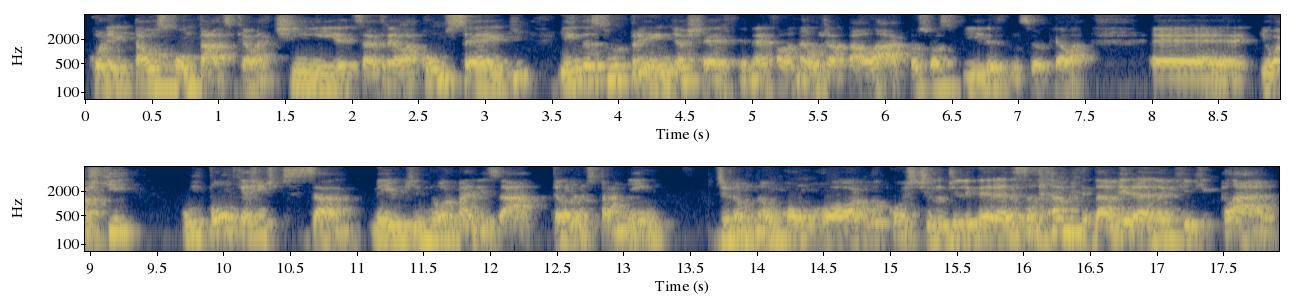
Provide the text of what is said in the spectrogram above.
conectar os contatos que ela tinha e etc. E ela consegue e ainda surpreende a chefe, né? Fala, não, já tá lá com as suas filhas, não sei o que lá. É, eu acho que um ponto que a gente precisa meio que normalizar, pelo menos para mim, de novo, não concordo com o estilo de liderança da, da Miranda, fique claro,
